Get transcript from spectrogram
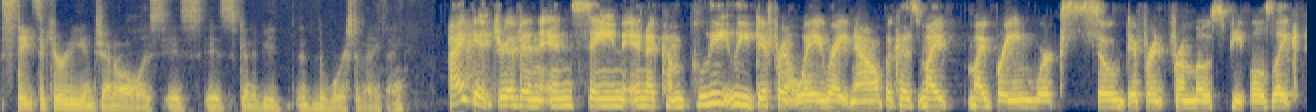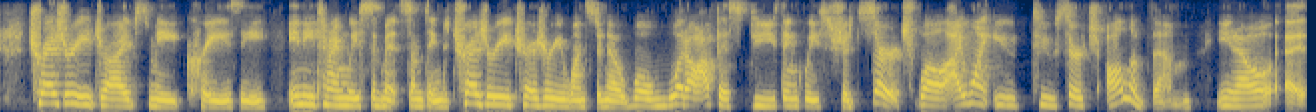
state security in general is is is going to be the worst of anything. I get driven insane in a completely different way right now because my my brain works so different from most people's. Like Treasury drives me crazy. Anytime we submit something to Treasury, Treasury wants to know, well, what office do you think we should search? Well, I want you to search all of them. You know, I,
